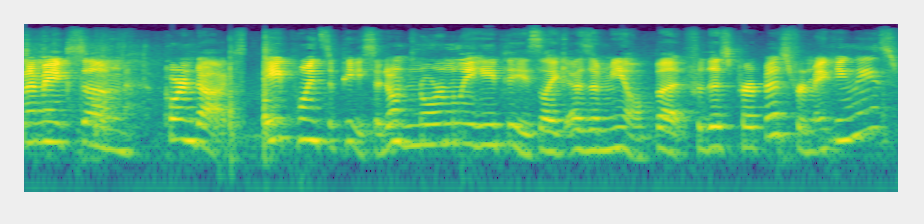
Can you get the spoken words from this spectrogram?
Gonna make some corn dogs. Eight points a piece. I don't normally eat these like as a meal, but for this purpose, for making these,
